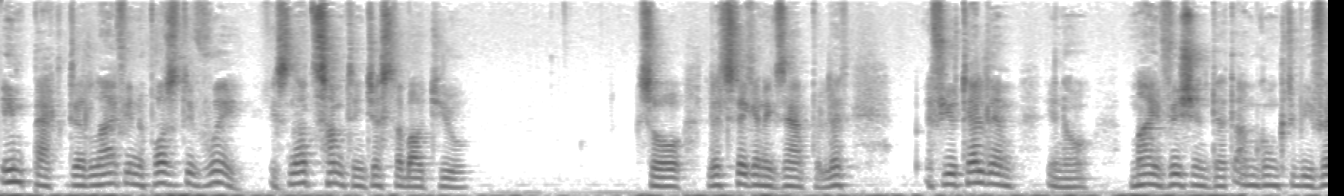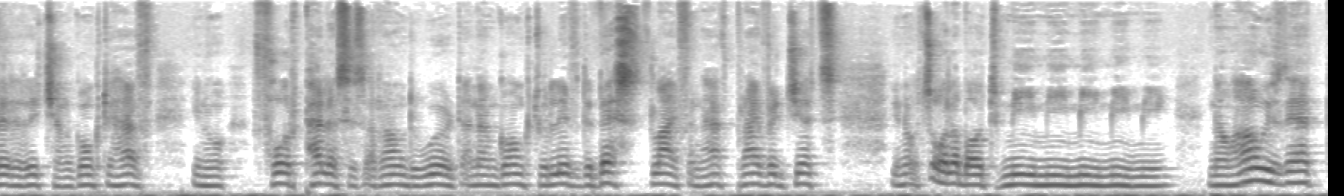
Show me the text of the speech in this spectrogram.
impact their life in a positive way. It's not something just about you. So let's take an example. Let if you tell them, you know, my vision that I'm going to be very rich, I'm going to have, you know, four palaces around the world, and I'm going to live the best life and have private jets. You know, it's all about me, me, me, me, me. Now, how is that?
